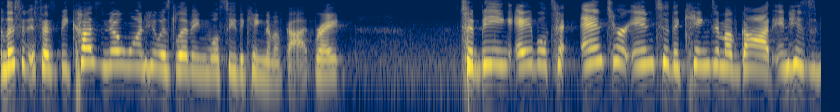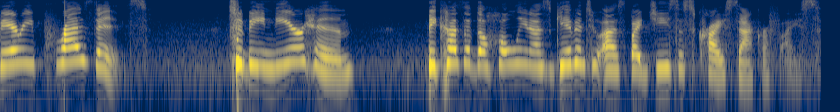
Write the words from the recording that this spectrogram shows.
listen, it says, because no one who is living will see the kingdom of God, right? To being able to enter into the kingdom of God in His very presence to be near him because of the holiness given to us by Jesus Christ's sacrifice.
